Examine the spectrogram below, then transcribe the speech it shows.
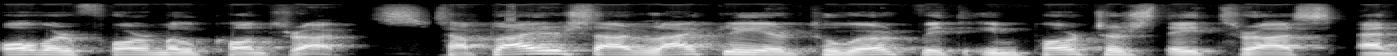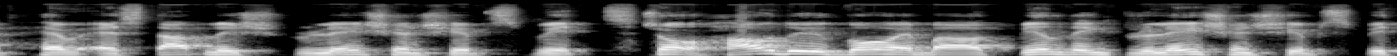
over formal contracts. Suppliers are likelier to work with importers they trust and have established relationships with. So how do you go about building relationships with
